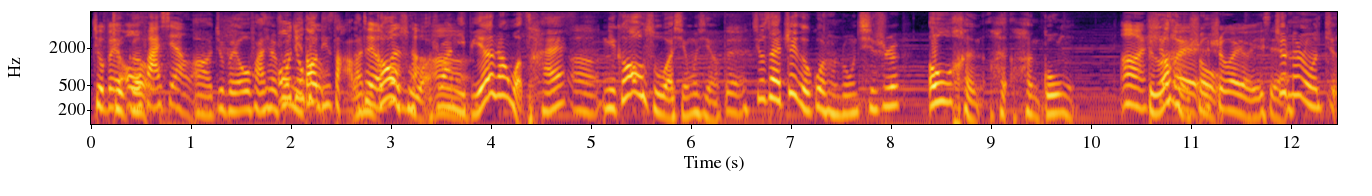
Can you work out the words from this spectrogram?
就被欧发现了。啊，就被欧发现说你到底咋了？你告诉我是吧？嗯你别让我猜，嗯，你告诉我行不行？对，就在这个过程中，其实欧很很很攻，嗯，德很受是会有一些，就那种就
